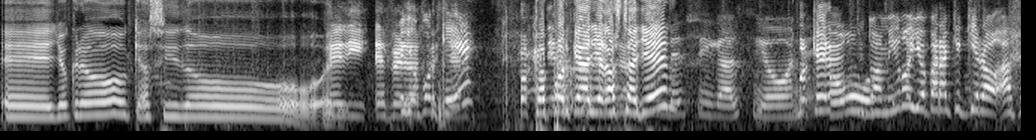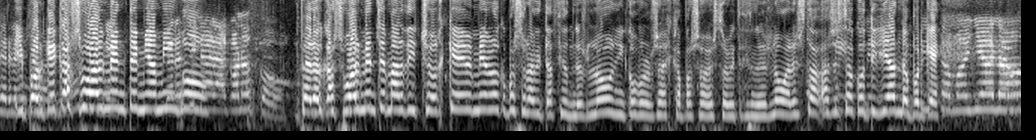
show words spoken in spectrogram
eh, yo creo que ha sido Eddie, es verdad. ¿Y yo por qué? Porque Pues tienes porque una llegaste ayer. ¿Por qué? Si tu amigo, ¿yo para qué quiero hacerle ¿Y por qué casualmente mi Pero amigo? si no la conozco. Pero casualmente me has dicho, es que mira lo que pasó en la habitación de Sloan y cómo no sabes qué ha pasado esto en la habitación de Sloan. Has estado, has estado cotilleando porque... Esta mañana.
